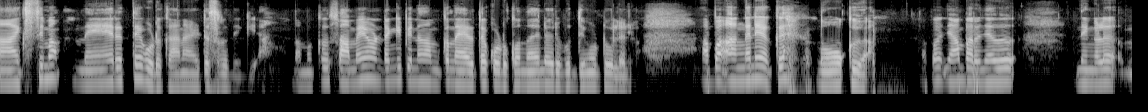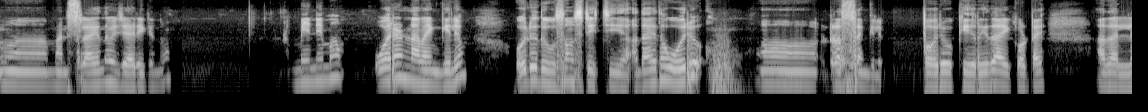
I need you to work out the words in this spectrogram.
മാക്സിമം നേരത്തെ കൊടുക്കാനായിട്ട് ശ്രദ്ധിക്കുക. നമുക്ക് സമയമുണ്ടെങ്കിൽ പിന്നെ നമുക്ക് നേരത്തെ കൊടുക്കുന്നതിന് ഒരു ബുദ്ധിമുട്ടുമില്ലല്ലോ അപ്പോൾ അങ്ങനെയൊക്കെ നോക്കുക. അപ്പോൾ ഞാൻ പറഞ്ഞത് നിങ്ങൾ മനസ്സിലായെന്ന് വിചാരിക്കുന്നു. മിനിമം ഒരെണ്ണമെങ്കിലും ഒരു ദിവസം സ്റ്റിച്ച് ചെയ്യുക. അതായത് ഒരു ഡ്രസ്സെങ്കിലും. ഇപ്പോൾ ഒരു കീറിയതായിക്കോട്ടെ. അതല്ല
